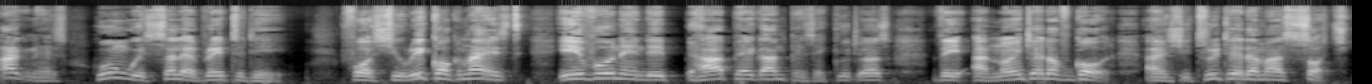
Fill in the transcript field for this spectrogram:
Agnes, whom we celebrate today. For she recognized, even in the, her pagan persecutors, the anointed of God, and she treated them as such.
